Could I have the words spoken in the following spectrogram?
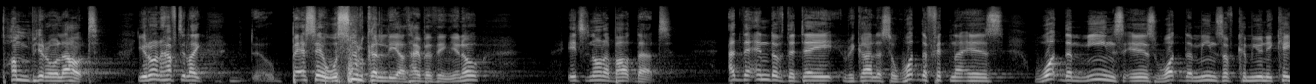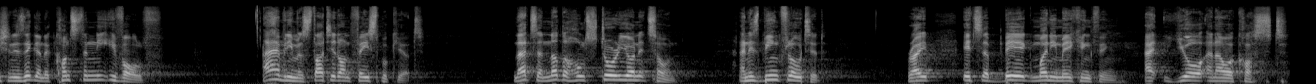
pump it all out. You don't have to like paise wasool kar liya type of thing, you know? It's not about that. at the end of the day, regardless of what the fitna is, what the means is, what the means of communication is, they're going to constantly evolve. I haven't even started on Facebook yet. That's another whole story on its own. And it's being floated, right? It's a big money making thing at your and our cost.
